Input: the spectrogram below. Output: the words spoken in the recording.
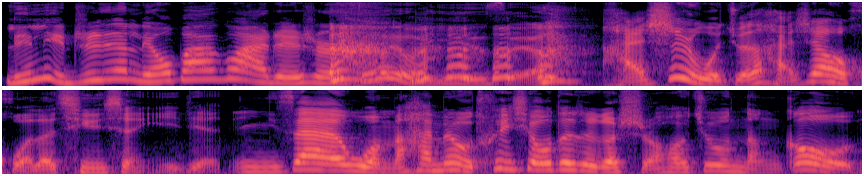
邻里之间聊八卦这事儿多有意思呀！还是我觉得还是要活得清醒一点。你在我们还没有退休的这个时候，就能够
